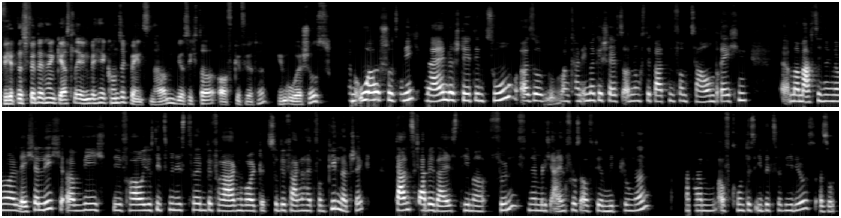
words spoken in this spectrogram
wird das für den Herrn Gerstl irgendwelche Konsequenzen haben, wie er sich da aufgeführt hat im Urschuss? Im Urausschuss nicht, nein, das steht ihm zu. Also man kann immer Geschäftsordnungsdebatten vom Zaun brechen. Äh, man macht sich irgendwann mal lächerlich, äh, wie ich die Frau Justizministerin befragen wollte zur Befangenheit von Pilnacek ganz klar Beweis Thema 5, nämlich Einfluss auf die Ermittlungen ähm, aufgrund des Ibiza-Videos, also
